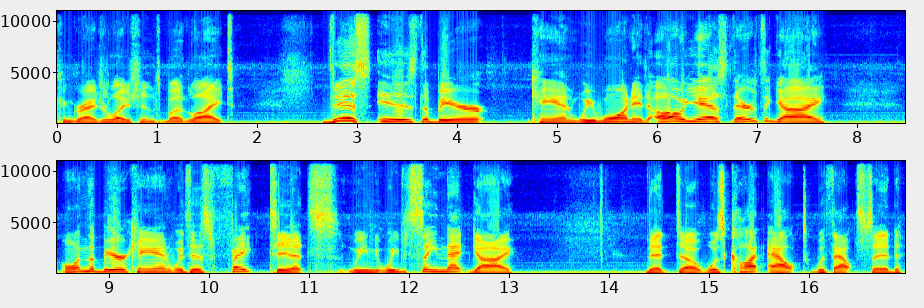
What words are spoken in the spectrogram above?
Congratulations, Bud Light. This is the beer can we wanted. Oh, yes, there's the guy on the beer can with his fake tits. We, we've seen that guy that uh, was caught out without said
